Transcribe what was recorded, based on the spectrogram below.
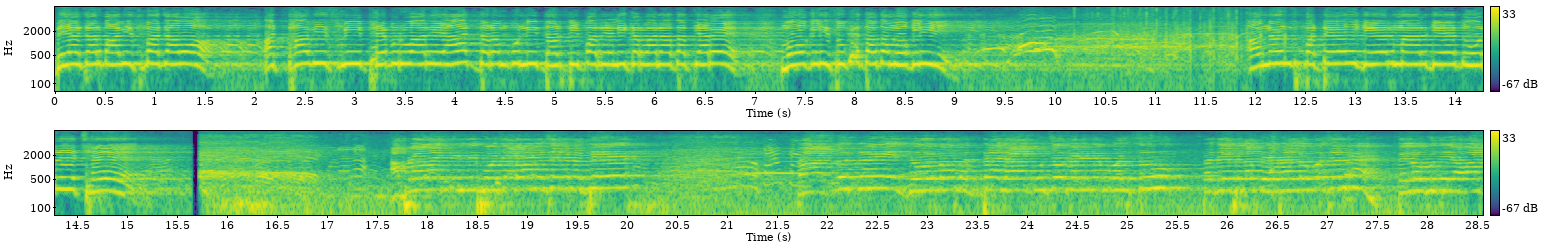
બે હજાર બાવીસમાં જાઓ. અઠ્ઠાવીસમી ફેબ્રુઆરી આજ ધરમપુરની ધરતી પર રેલી કરવાના હતા ત્યારે મોગલી શું કહેતો હતો મોગલી? અનંત પટેલ ગેરમાર્ગે દોરે છે. આપણે હવે દિલ્હી પહોંચાડવાનું છે કે નથી? આટલું જોરમાં બધા જ હાથ ઊંચો કરીને બોલશું. તો જે પેલા બહેરા લોકો છે ને, તે લોકો અવાજ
